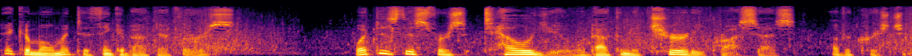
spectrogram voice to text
Take a moment to think about that verse. What does this verse tell you about the maturity process of a Christian?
